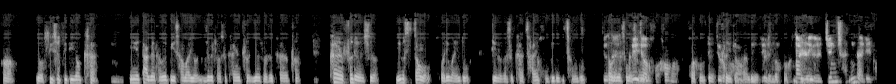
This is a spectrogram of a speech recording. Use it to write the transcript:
啊，要随时随地要看。嗯，因为大概他们备茶嘛，要一个小时看一次，一个小时看一次。看一次的是一个是掌握火的温度，第二个是看茶叶烘焙的一个程度，到了一个什么程度？可以叫火候吗？火候对，就是可以叫啊，对，可以叫火候。但是这个君臣的这种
